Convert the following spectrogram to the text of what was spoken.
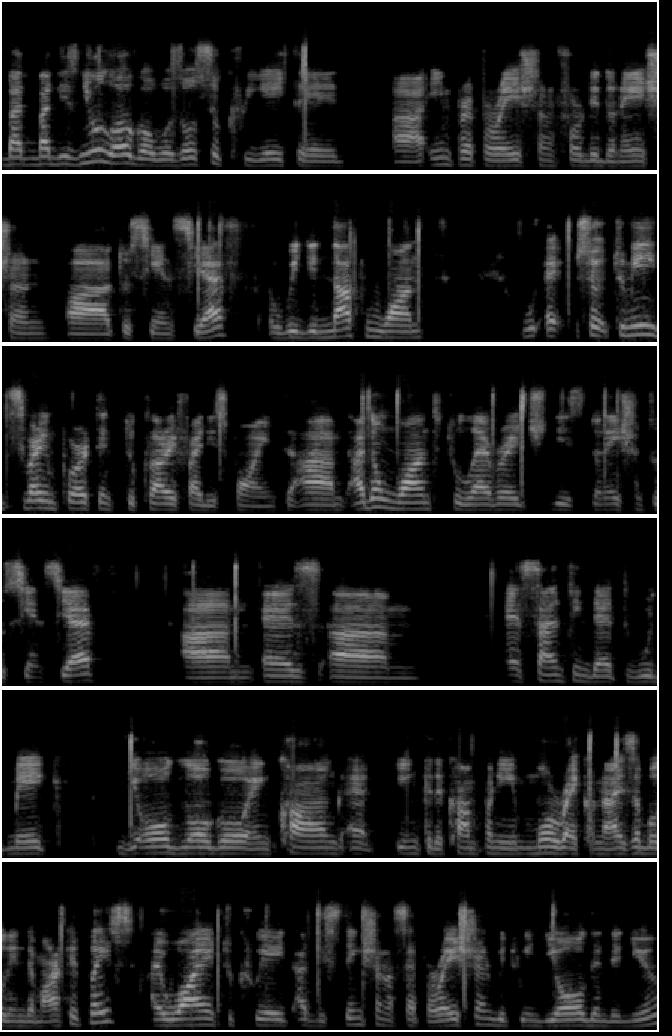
but but this new logo was also created uh, in preparation for the donation uh, to CNCF. We did not want uh, so to me, it's very important to clarify this point. Um, I don't want to leverage this donation to CNCF um, as um, as something that would make the old logo and Kong and Inc. the company more recognizable in the marketplace. I wanted to create a distinction, a separation between the old and the new,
